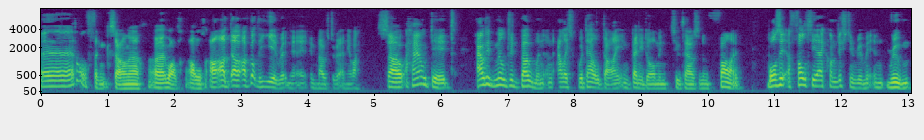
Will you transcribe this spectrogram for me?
Uh, I don't think so. No. Uh, well, I'll, I'll, I'll, I've got the year written in, in most of it anyway. So, how did how did Mildred Bowman and Alice Waddell die in Benidorm in 2005? Was it a faulty air conditioning room in room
